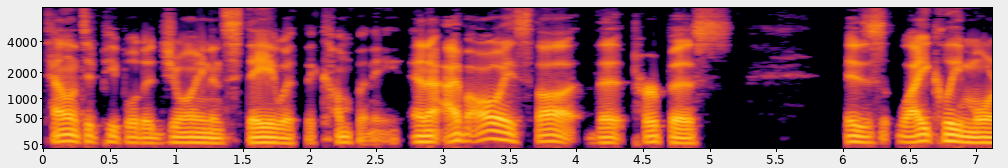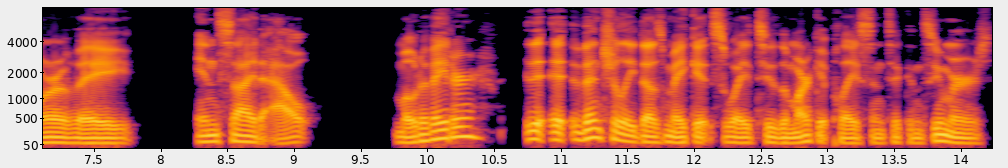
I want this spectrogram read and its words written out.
talented people to join and stay with the company. And I've always thought that purpose is likely more of a inside out motivator. It, eventually does make its way to the marketplace and to consumers,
